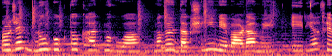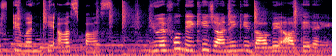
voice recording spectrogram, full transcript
प्रोजेक्ट ब्लू बुक तो खत्म हुआ मगर दक्षिणी नेवाड़ा में एरिया 51 के आसपास यूएफओ देखे जाने के दावे आते रहे।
